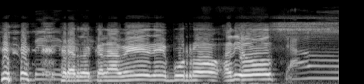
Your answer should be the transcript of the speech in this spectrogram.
Gerardo. Calabé de Burro. Adiós. Chao.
